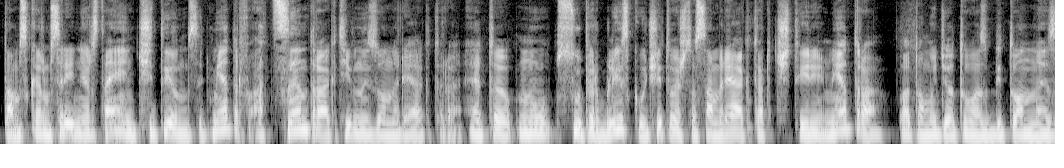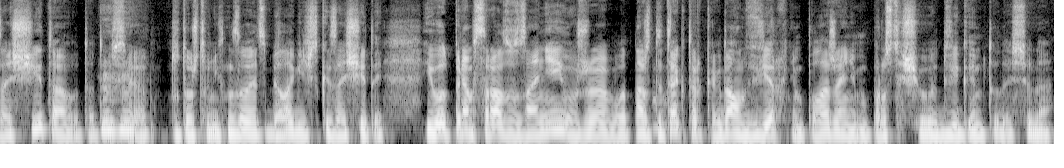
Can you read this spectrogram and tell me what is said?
там, скажем, среднее расстояние 14 метров от центра активной зоны реактора. Это, ну, супер близко, учитывая, что сам реактор 4 метра, потом идет у вас бетонная защита, вот это Мгм. все, то, что у них называется биологической защитой. И вот прям сразу за ней уже вот наш детектор, когда он в верхнем положении, мы просто еще его двигаем туда-сюда.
